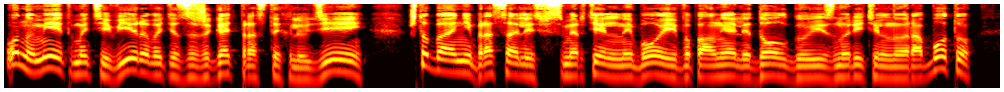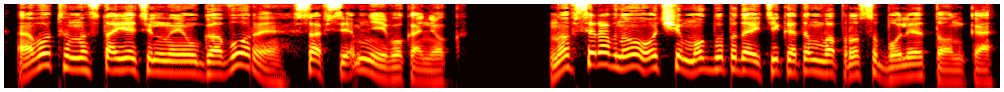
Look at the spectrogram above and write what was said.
он умеет мотивировать и зажигать простых людей, чтобы они бросались в смертельный бой и выполняли долгую и изнурительную работу, а вот настоятельные уговоры совсем не его конек. Но все равно отчим мог бы подойти к этому вопросу более тонко.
